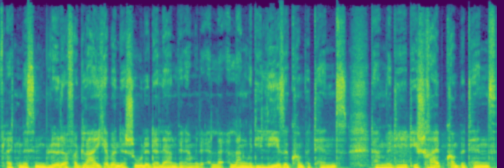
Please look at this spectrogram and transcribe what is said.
vielleicht ein bisschen ein blöder Vergleich, aber in der Schule, da lernen wir, erlangen wir die Lesekompetenz, da haben wir die, die Schreibkompetenz.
